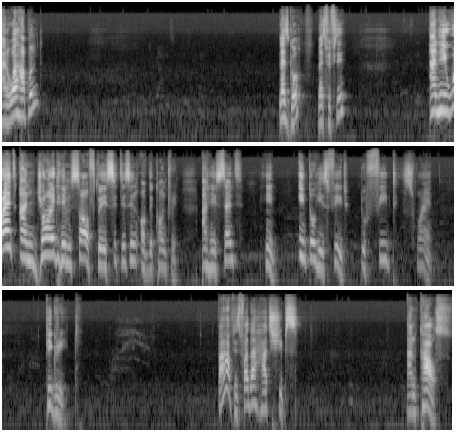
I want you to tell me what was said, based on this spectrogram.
And what happened? Let's go. Verse 15. And he went and joined himself to a citizen of the country, and he sent him into his field to feed swine. Piggery. Perhaps his father had sheep and cows.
